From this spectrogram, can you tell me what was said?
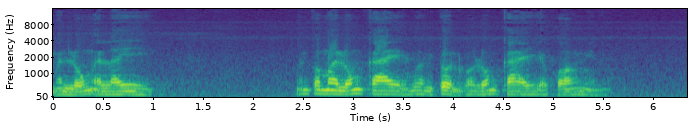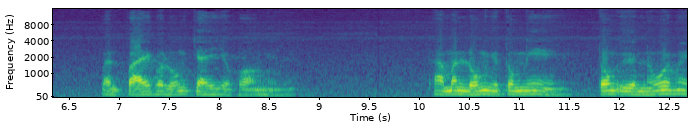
มันหลงอะไร มันก็มาหลงกายเบื้องต้นก็หลงกายเจ้าของนี่บันปลายก็หลงใจเจ้าของนี่นะ ถ้ามันหลงอยู่ตรงนี้ ตรงอื่นโอ้ยไม่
